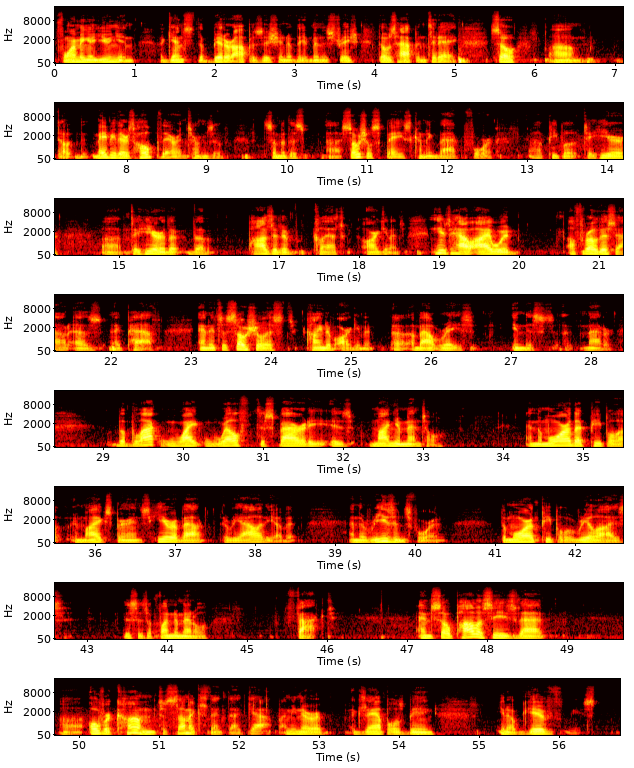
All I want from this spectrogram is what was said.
forming a union against the bitter opposition of the administration. Those happen today. So um, maybe there's hope there in terms of some of this uh, social space coming back for uh, people to hear uh, to hear the, the positive class arguments. Here's how I would I'll throw this out as a path, and it's a socialist kind of argument uh, about race in this uh, matter the black white wealth disparity is monumental. And the more that people, in my experience, hear about the reality of it and the reasons for it, the more people realize this is a fundamental fact. And so policies that uh, overcome to some extent that gap. I mean, there are examples being, you know, give,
